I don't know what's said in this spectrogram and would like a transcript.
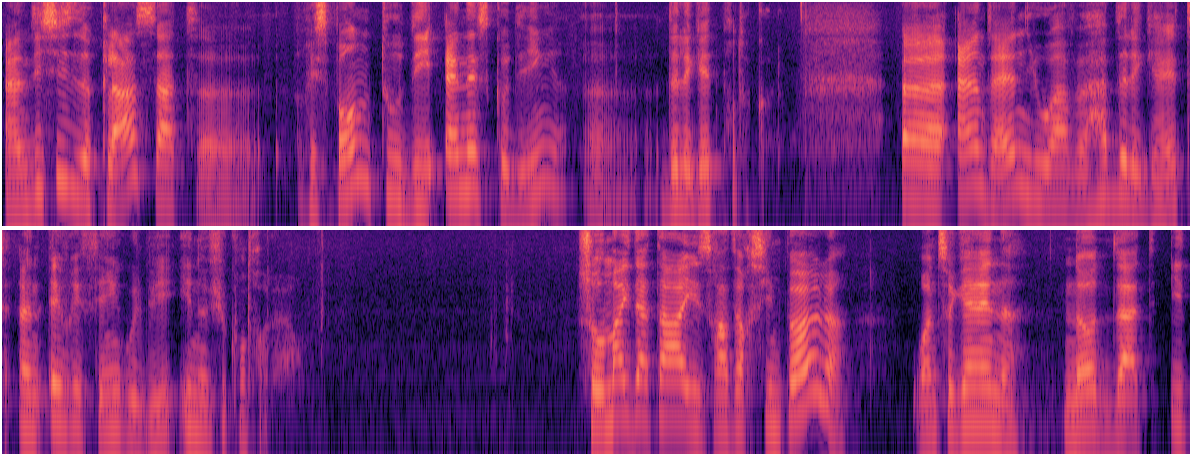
And this is the class that uh, responds to the NSCoding uh, delegate protocol. Uh, and then you have a app delegate and everything will be in a view controller. So my data is rather simple. Once again, note that it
